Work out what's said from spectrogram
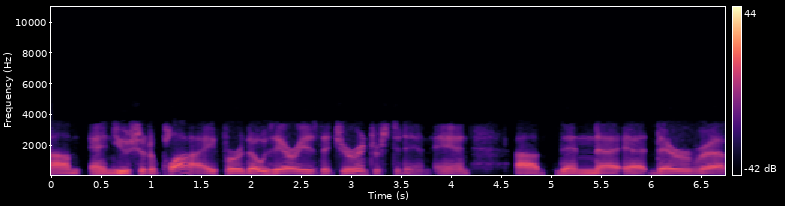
um, and you should apply for those areas that you're interested in. And uh, then uh, uh, there uh,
